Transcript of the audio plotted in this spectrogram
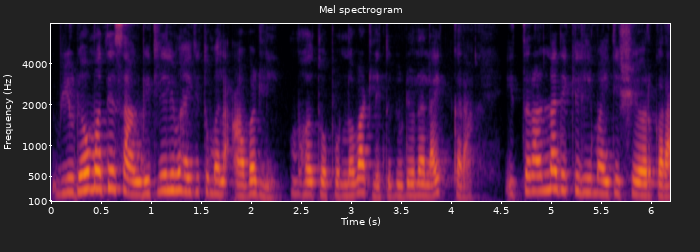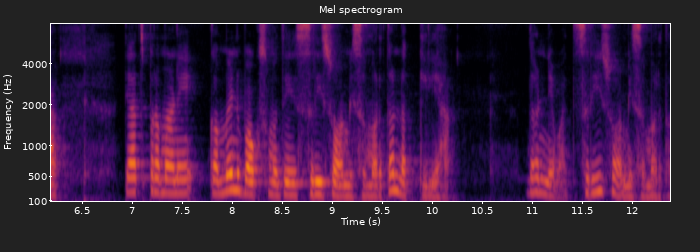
व्हिडिओमध्ये सांगितलेली माहिती तुम्हाला आवडली महत्त्वपूर्ण वाटली तर व्हिडिओला लाईक करा. इतरांना देखील ही माहिती शेअर करा. त्याचप्रमाणे कमेंट बॉक्समध्ये श्री स्वामी समर्थ नक्की लिहा. धन्यवाद. श्री स्वामी समर्थ.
